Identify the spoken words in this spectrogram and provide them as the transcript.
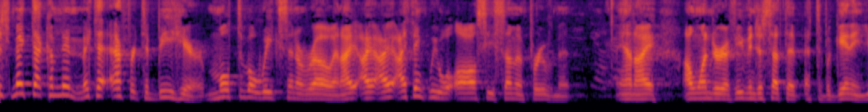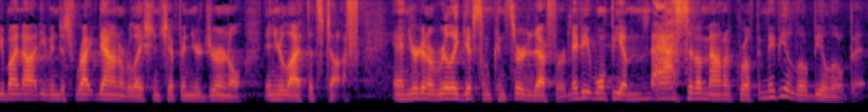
just make that commitment, make that effort to be here multiple weeks in a row. And I, I, I think we will all see some improvement. And I, I wonder if even just at the, at the beginning, you might not even just write down a relationship in your journal in your life that's tough and you're going to really give some concerted effort. Maybe it won't be a massive amount of growth, but maybe it'll be a little bit.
